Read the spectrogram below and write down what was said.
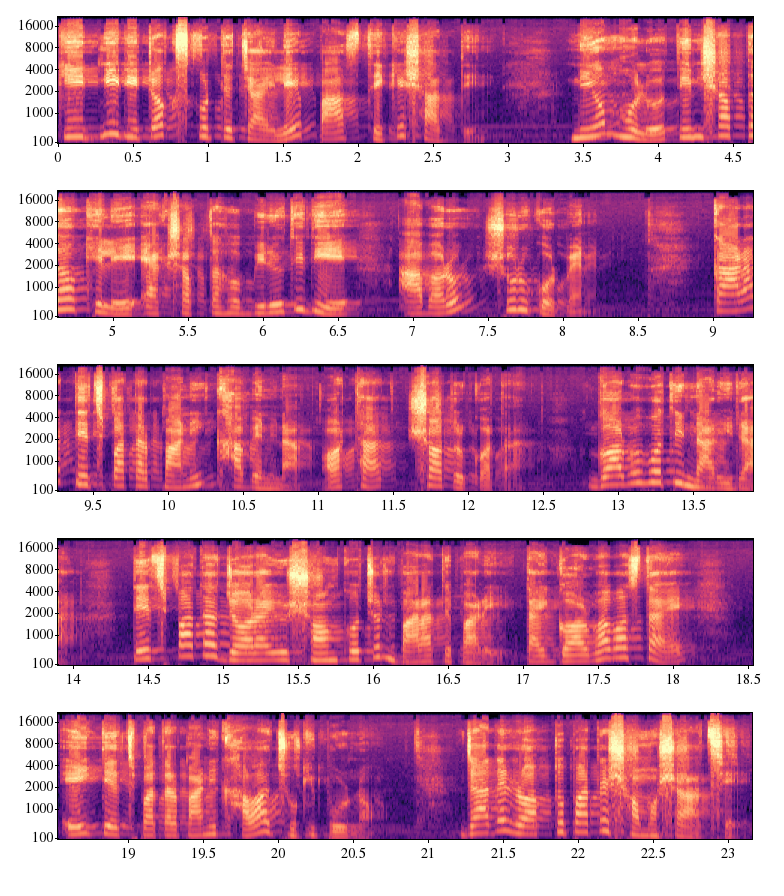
কিডনি ডিটক্স করতে চাইলে পাঁচ থেকে সাত দিন। নিয়ম হলো তিন সপ্তাহ খেলে এক সপ্তাহ বিরতি দিয়ে আবারও শুরু করবেন। কারা তেজপাতার পানি খাবেন না, অর্থাৎ সতর্কতা। গর্ভবতী নারীরা, তেজপাতা জরায়ুর সংকোচন বাড়াতে পারে, তাই গর্ভাবস্থায় এই তেজপাতার পানি খাওয়া ঝুঁকিপূর্ণ। যাদের রক্তপাতের সমস্যা আছে,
